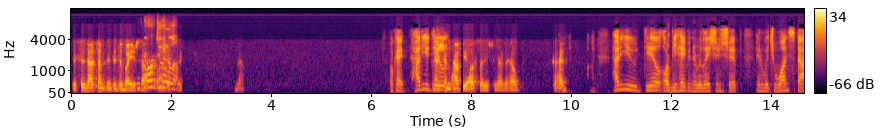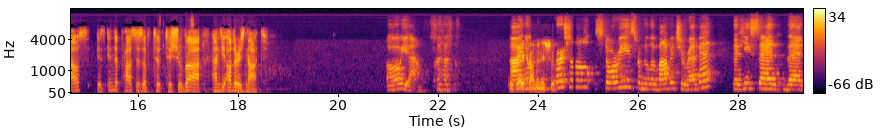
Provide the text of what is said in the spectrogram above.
This is not something to do by yourself. Don't do it alone. No. Okay. How do you deal? Hashem help you also. You should have help. Go ahead. How do you deal or behave in a relationship in which one spouse is in the process of t- teshuvah and the other is not? Oh yeah. a very common issue. Personal stories from the Lubavitcher Rebbe that he said that,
